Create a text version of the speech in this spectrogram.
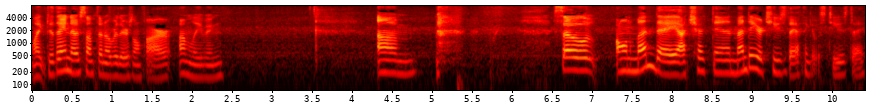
like do they know something over there's on fire? I'm leaving. Um so on Monday I checked in Monday or Tuesday, I think it was Tuesday.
